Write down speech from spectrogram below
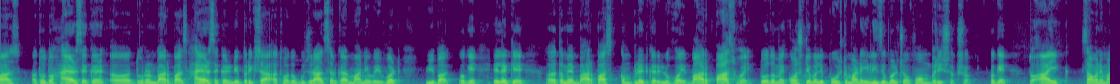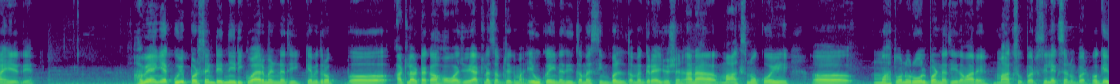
પાસ અથવા તો હાયર સેકન્ડ ધોરણ બાર પાસ હાયર સેકન્ડરી પરીક્ષા અથવા તો ગુજરાત સરકાર માન્ય વહીવટ વિભાગ. ઓકે એટલે કે તમે બાર પાસ કમ્પ્લીટ કરેલું હોય, બાર પાસ હોય, તો તમે કોન્સ્ટેબલની પોસ્ટ માટે ઇલિજિબલ છો ફોર્મ ભરી શકશો. ઓકે તો આ એક સામાન્ય માહિતી હતી. હવે અહીંયા કોઈ પર્સન્ટેજની રિક્વાયરમેન્ટ નથી કે મિત્રો આટલા ટકા હોવા જોઈએ આટલા સબ્જેક્ટમાં એવું કંઈ નથી. તમે સિમ્પલ તમે ગ્રેજ્યુએશન આના માર્ક્સનો કોઈ મહત્ત્વનો રોલ પણ નથી તમારે માર્ક્સ ઉપર સિલેક્શન ઉપર. ઓકે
